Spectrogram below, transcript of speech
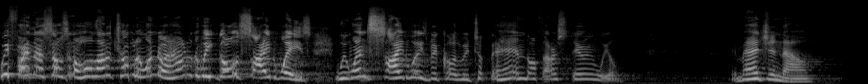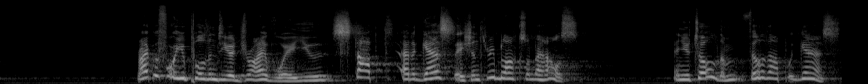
we find ourselves in a whole lot of trouble and wonder how did we go sideways? We went sideways because we took the hand off our steering wheel. Imagine now, right before you pulled into your driveway, you stopped at a gas station three blocks from the house and you told them, fill it up with gas.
